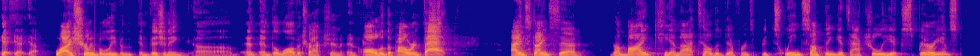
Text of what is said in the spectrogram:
Yeah, yeah, yeah. Well, I surely believe in envisioning um, and, and the law of attraction and all of the power. In fact, Einstein said the mind cannot tell the difference between something it's actually experienced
